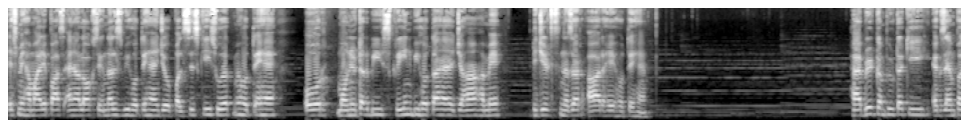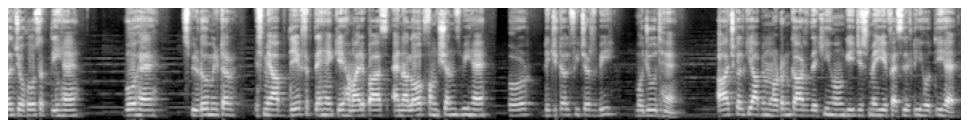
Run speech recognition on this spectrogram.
इसमें हमारे पास एनालॉग सिग्नल्स भी होते हैं, जो पल्सिस की सूरत में होते हैं, और मॉनिटर भी स्क्रीन भी होता है, जहाँ हमें डिजिट्स नज़र आ रहे होते हैं। हाइब्रिड कंप्यूटर की एग्जांपल जो हो सकती हैं, वो है स्पीडोमीटर इसमें आप देख सकते हैं कि हमारे पास एनालॉग फ़ंक्शंस भी हैं और डिजिटल फीचर्स भी मौजूद हैं। आजकल की आपने मॉडर्न कार्स देखी होंगी, जिसमें ये फैसिलिटी होती है।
